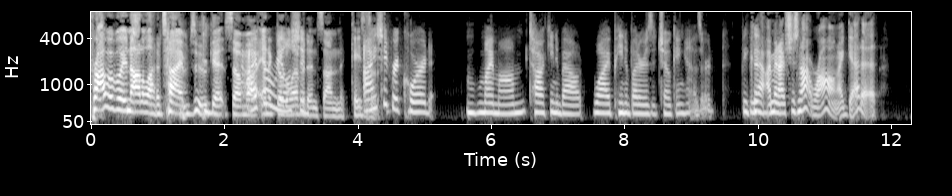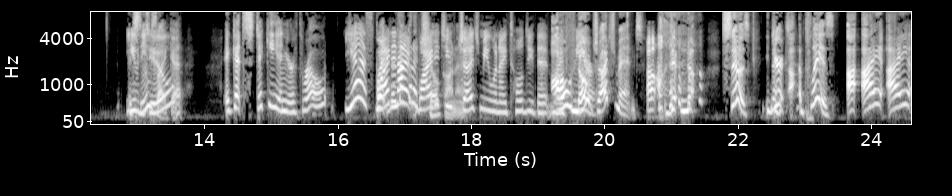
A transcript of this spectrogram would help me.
probably not a lot of time to get some uh, anecdotal should- evidence on the cases. I should record my mom talking about why peanut butter is a choking hazard. Because yeah, I mean, I, she's not wrong. I get it. It you seems do. like it. It gets sticky in your throat. Yes. But why did not I, Why did you judge me when I told you that? My oh, no judgment. Oh. No, Suze, you're uh, please. I, I I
